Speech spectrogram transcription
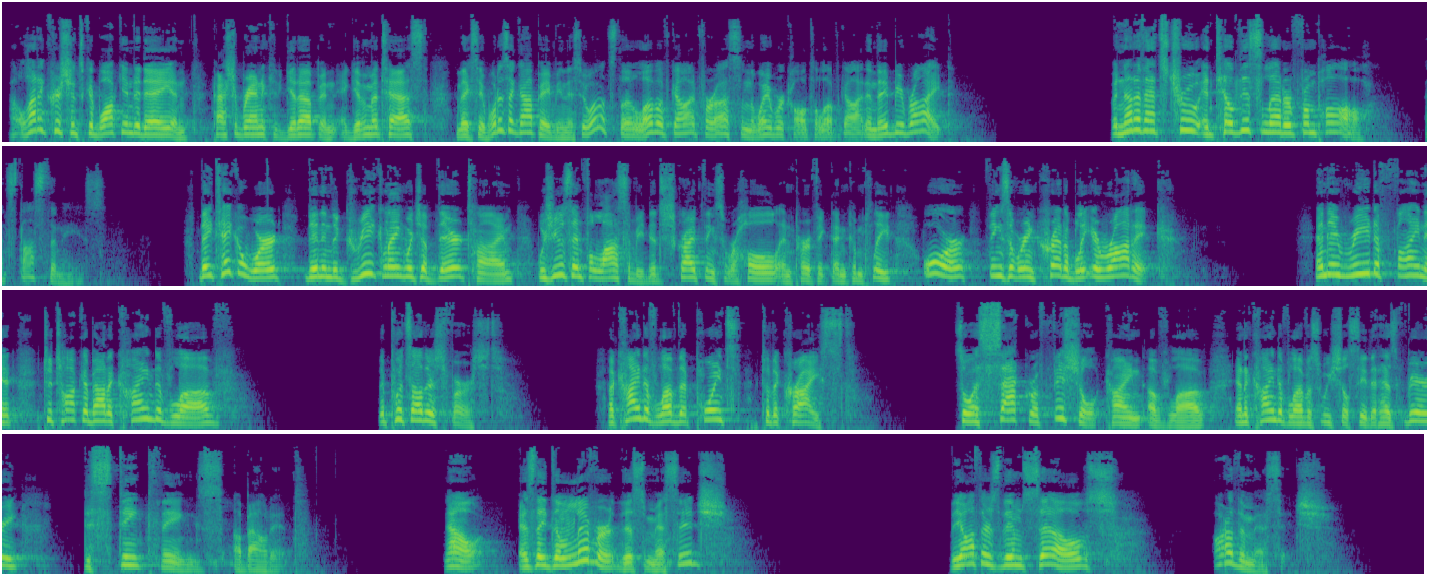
A lot of Christians could walk in today and Pastor Brandon could get up and, give them a test and they say, What does agape mean? They say, Well, it's the love of God for us and the way we're called to love God. And they'd be right. But none of that's true until this letter from Paul and Sosthenes. They take a word that in the Greek language of their time was used in philosophy to describe things that were whole and perfect and complete, or things that were incredibly erotic. And they redefine it to talk about a kind of love that puts others first, a kind of love that points to the Christ. So, a sacrificial kind of love, and a kind of love, as we shall see, that has very distinct things about it. Now, as they deliver this message, the authors themselves are the message.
